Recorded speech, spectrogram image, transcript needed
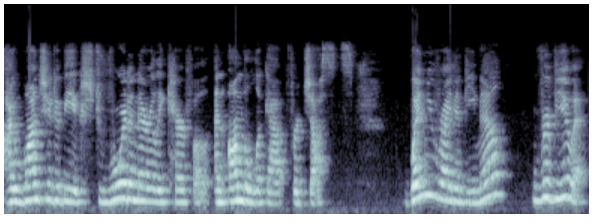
I want you to be extraordinarily careful and on the lookout for justs. When you write an email, review it.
